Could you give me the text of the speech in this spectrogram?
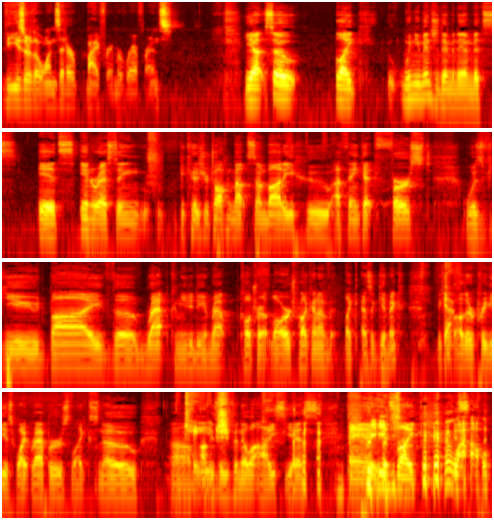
these are the ones that are my frame of reference. Yeah, so like when you mentioned Eminem, it's it's interesting because you're talking about somebody who I think at first was viewed by the rap community and rap culture at large, probably kind of like as a gimmick because of Yeah. other previous white rappers like Snow, um, obviously Vanilla Ice, yes, and Cage. it's like wow.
